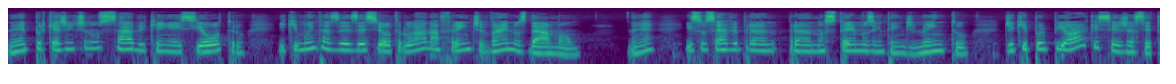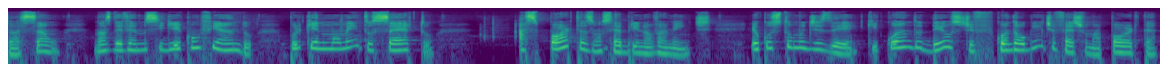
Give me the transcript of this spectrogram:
né? Porque a gente não sabe quem é esse outro e que muitas vezes esse outro lá na frente vai nos dar a mão. Né? Isso serve para nós termos entendimento de que, por pior que seja a situação, nós devemos seguir confiando, porque no momento certo as portas vão se abrir novamente. Eu costumo dizer que quando Deus te, quando alguém te fecha uma porta,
